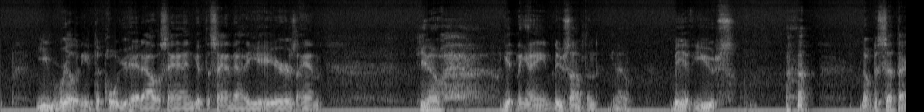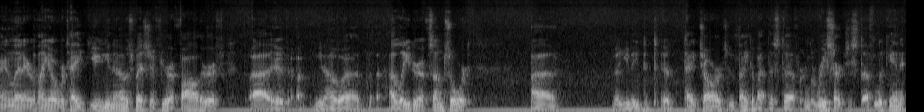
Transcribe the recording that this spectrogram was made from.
you really need to pull your head out of the sand, get the sand out of your ears, and you know, get in the game, do something. You know, be of use. Don't just sit there and let everything overtake you. You know, especially if you're a father, if uh, if uh, you know uh, a leader of some sort. Uh, you, know, you need to t- take charge and think about this stuff, or research this stuff, look in it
